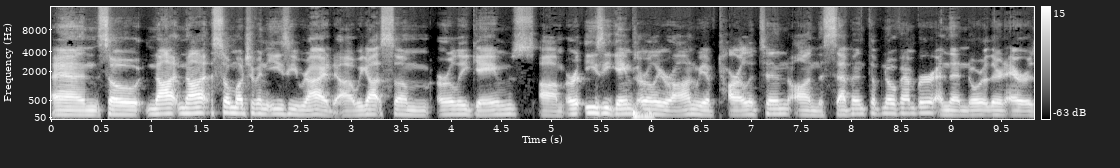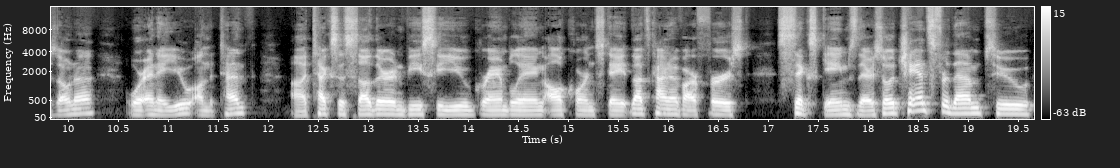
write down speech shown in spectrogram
And so, not not so much of an easy ride. Uh, we got some early games, um, or easy games earlier on. We have Tarleton on the 7th of November, and then Northern Arizona or NAU on the 10th. Uh, Texas Southern, VCU, Grambling, Alcorn State. That's kind of our first six games there. So a chance for them to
